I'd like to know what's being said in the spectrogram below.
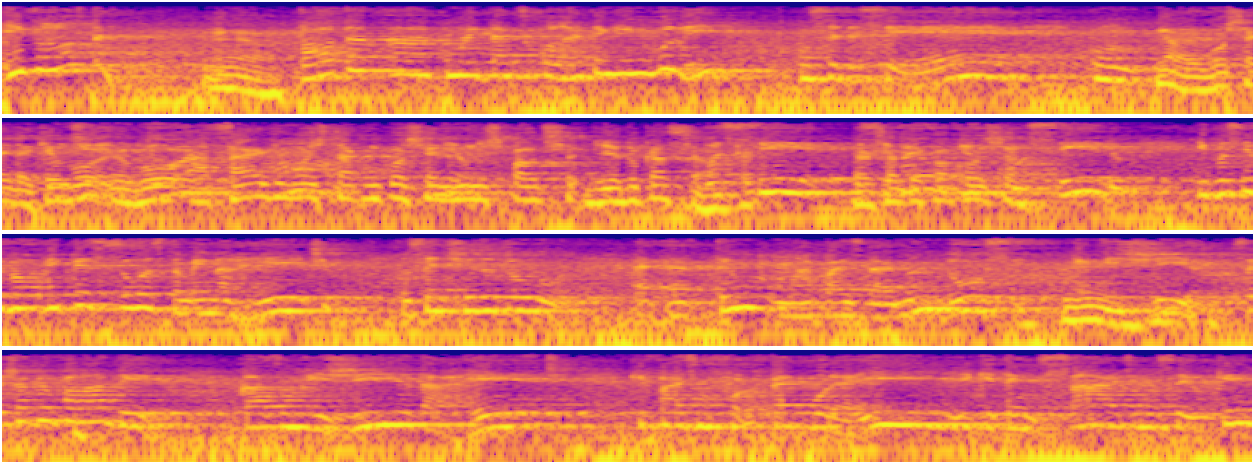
e volta. É. Volta a comunidade escolar tem que engolir com CDCE, com. Não, eu vou sair daqui, eu vou, eu vou, à tarde eu vou estar com o Conselho Municipal de, Educação. Você, Quero você vai qual ouvir o conselho e você vai ouvir pessoas também na rede, no sentido do. é, é, tem um rapaz da Irmã Dulce, que é Hum. vigia. Você já viu falar dele? O caso um vigia da rede, que faz um forfé por aí e que tem um site, não sei o quê.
